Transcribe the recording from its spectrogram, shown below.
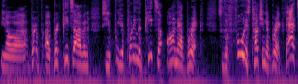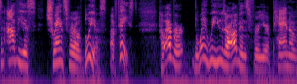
you know, a, a brick pizza oven. So you, you're putting the pizza on that brick. So the food is touching the brick. That's an obvious transfer of blias, of taste. However, the way we use our ovens for your pan of,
